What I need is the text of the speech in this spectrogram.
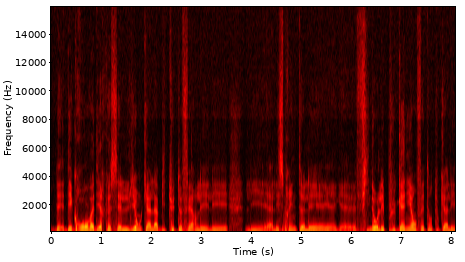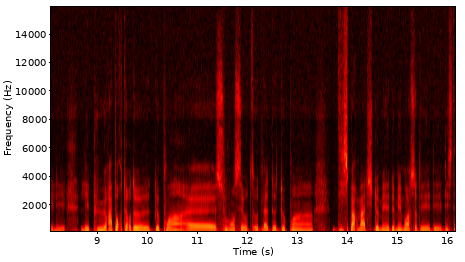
des, des gros, on va dire que c'est Lyon qui a l'habitude de faire les, les, les, les sprints, les finaux les plus gagnés en fait, en tout cas les, les, les plus rapporteurs de, de points. Souvent c'est au- au-delà de 2 points 10 par match de, mé- de mémoire sur des, des, des C'est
